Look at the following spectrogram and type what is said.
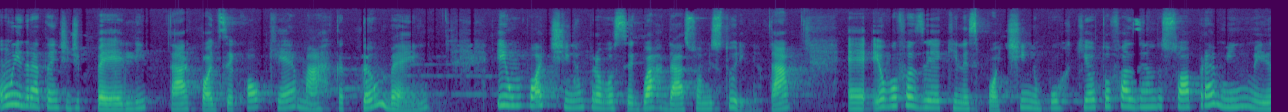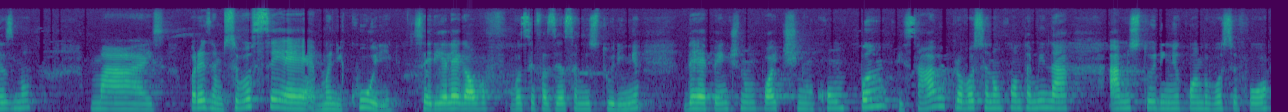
Um hidratante de pele, tá? Pode ser qualquer marca também. E um potinho para você guardar a sua misturinha, tá? É, eu vou fazer aqui nesse potinho porque eu tô fazendo só para mim mesma, mas, por exemplo, se você é manicure, seria legal você fazer essa misturinha, de repente, num potinho com pump, sabe? Para você não contaminar a misturinha quando você for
